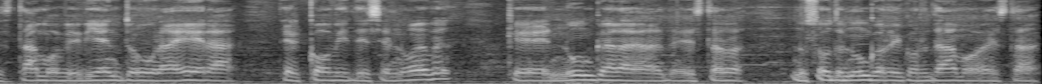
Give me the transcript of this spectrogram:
estamos viviendo una era del COVID-19 que nunca nosotros nunca recordamos esta,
